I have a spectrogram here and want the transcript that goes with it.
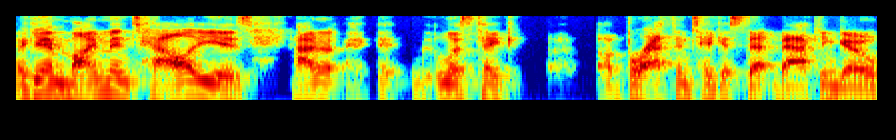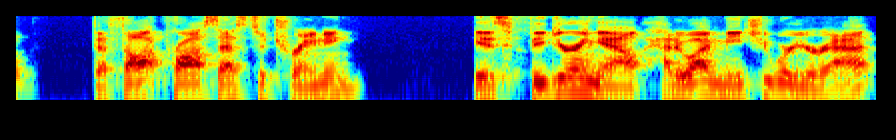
Again my mentality is how to let's take a breath and take a step back and go, the thought process to training is figuring out how do I meet you where you're at,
